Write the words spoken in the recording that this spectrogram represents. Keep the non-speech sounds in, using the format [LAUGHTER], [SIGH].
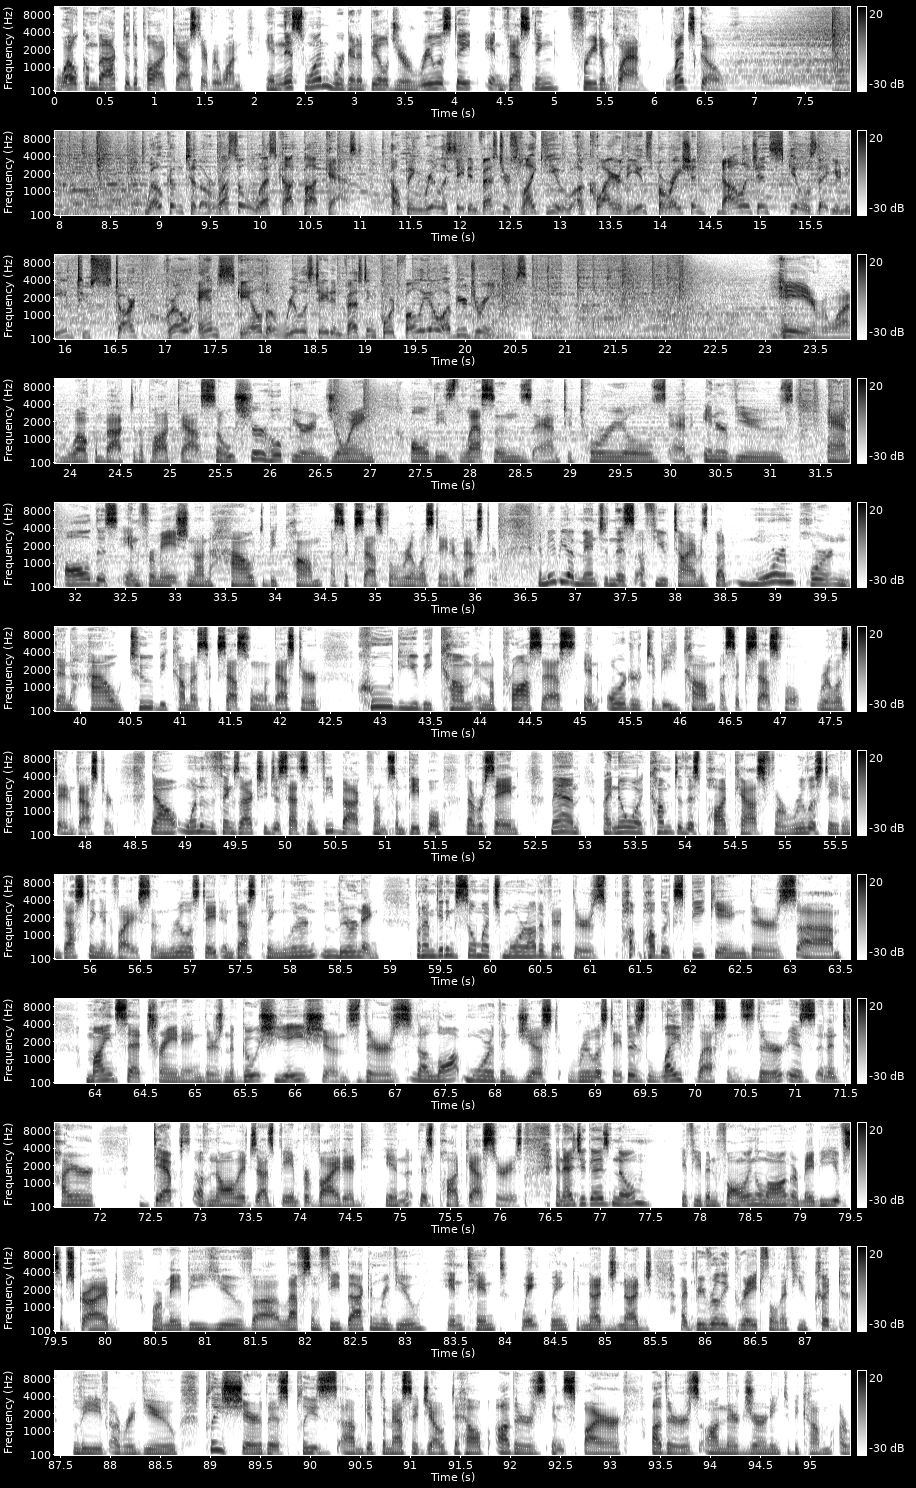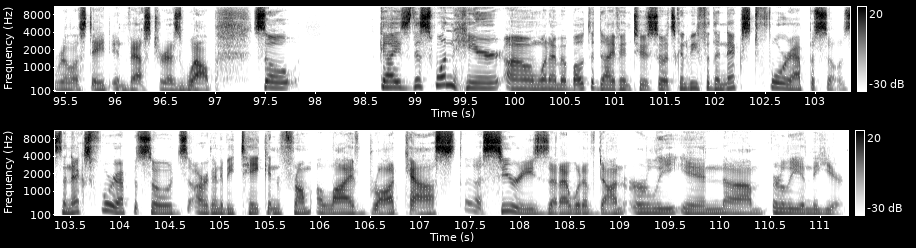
Welcome back to the podcast, everyone. In this one, we're going to build your real estate investing freedom plan. Let's go. Welcome to the Russell Westcott Podcast, helping real estate investors like you acquire the inspiration, knowledge, and skills that you need to start, grow, and scale the real estate investing portfolio of your dreams. Hey, everyone. Welcome back to the podcast. So, sure hope you're enjoying all these lessons and tutorials and interviews and all this information on how to become a successful real estate investor. And maybe I've mentioned this a few times, but more important than how to become a successful investor, who do you become in the process in order to become a successful real estate investor? Now, one of the things I actually just had some feedback from some people that were saying, man, I know I come to this podcast for real estate investing advice and real estate investing learn, learning, but I'm getting so much more out of it. There's pu- public speaking, there's um, mindset training, there's negotiations, there's a lot more than just real estate. There's life lessons, there is an entire depth of knowledge that's being provided in this podcast series. And as you guys know, if you've been following along, or maybe you've subscribed, or maybe you've uh, left some feedback and review, hint, hint, wink, wink, nudge, nudge, I'd be really grateful if you could leave a review. Please share this. Please um, get the message out to help others, inspire others on their journey to become a real estate investor as well. So, Guys, this one here, uh, what I'm about to dive into, so it's going to be for the next four episodes. The next four episodes are going to be taken from a live broadcast uh, series that I would have done early in um, early in the year.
